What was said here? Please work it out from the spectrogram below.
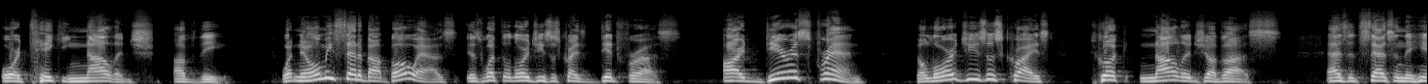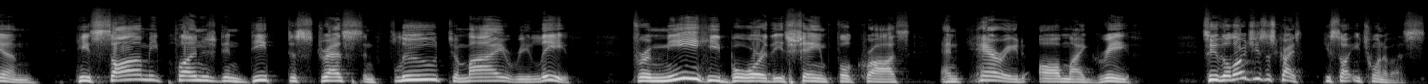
or taking knowledge of thee. What Naomi said about Boaz is what the Lord Jesus Christ did for us. Our dearest friend, the Lord Jesus Christ, took knowledge of us as it says in the hymn, he saw me plunged in deep distress and flew to my relief. For me, he bore the shameful cross and carried all my grief. See, the Lord Jesus Christ, he saw each one of us.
